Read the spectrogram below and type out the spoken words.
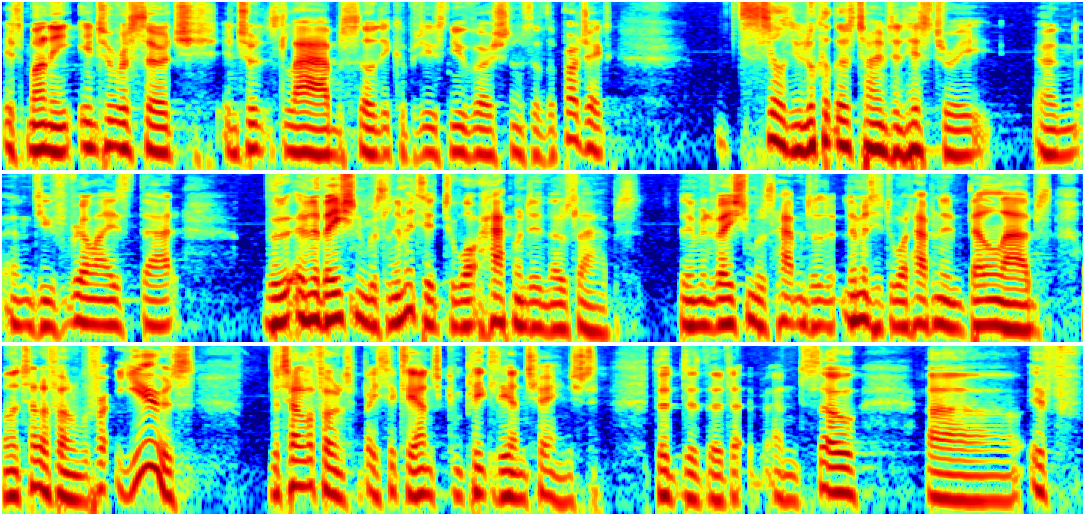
its money into research, into its labs, so that it could produce new versions of the project. Still, you look at those times in history, and and you've realised that the innovation was limited to what happened in those labs. The innovation was happened to, limited to what happened in Bell Labs on the telephone. For years, the telephone's basically un completely unchanged. The, the, the, and so, uh, if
